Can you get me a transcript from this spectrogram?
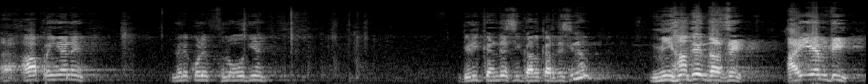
ਆ- ਆ ਪਈਆਂ ਨੇ, ਮੇਰੇ ਕੋਲੇ ਫਲੋ ਦੀਆਂ ਜਿਹੜੀ ਕਹਿੰਦੇ ਸੀ, ਗੱਲ ਕਰਦੇ ਸੀ ਨਾ, ਮੀਹਾਂ ਦੇ ਅੰਦਾਜ਼ੇ ਆਈਐਮਡੀ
